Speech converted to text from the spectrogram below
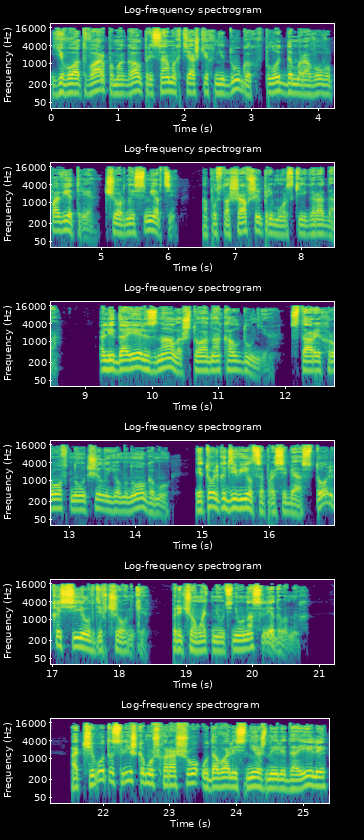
Его отвар помогал при самых тяжких недугах вплоть до морового поветрия, черной смерти, опустошавшей приморские города. Лидаэль знала, что она колдунья. Старый Хрофт научил ее многому и только дивился про себя. Столько сил в девчонке, причем отнюдь не унаследованных. Отчего-то слишком уж хорошо удавались нежные Лидаэли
